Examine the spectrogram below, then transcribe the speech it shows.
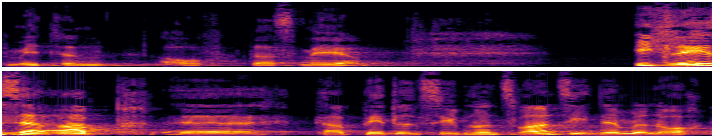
mitten auf das Meer. Ich lese ab äh, Kapitel 27, nehme noch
